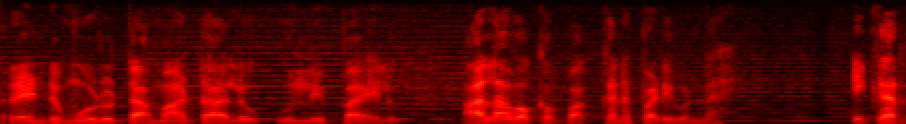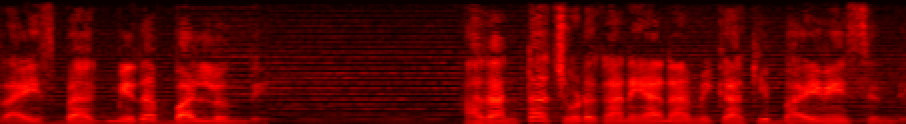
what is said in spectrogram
రెండు మూడు టమాటాలు ఉల్లిపాయలు అలా ఒక పక్కన పడి ఉన్నాయి. ఇక రైస్ బ్యాగ్ మీద బల్లుంది అదంతా చూడగానే అనామికాకి భయమేసింది.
